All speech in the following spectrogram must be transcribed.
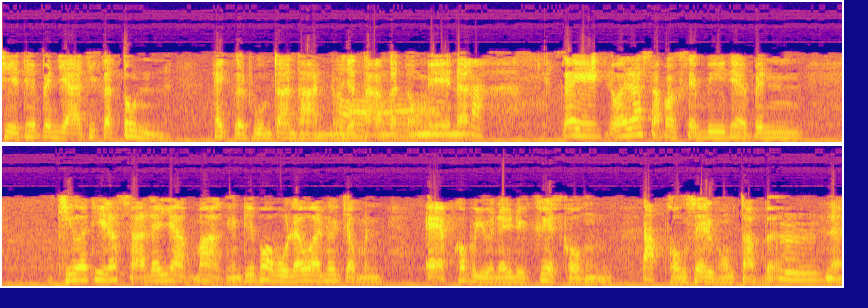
ฉีดเนี่ยเป็นยาที่กระตุ้น ให้เกิดภูมิต้านทานมันจะต่างกันตรงนี้นะค่ะ ไอ้ไวรัสตับอักเสบบีเนี่ยเป็นเชื้อที่รักษาได้ยากมาก อย่างที่พ่อพูดแล้วว่าเนื่องจากมันแอบเข้าไปอยู่ในนิวเคลียสของตับของเซลล์ของตับอะอืมนะ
